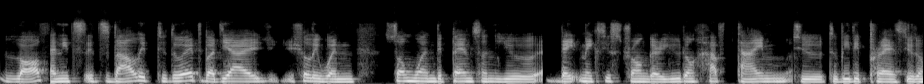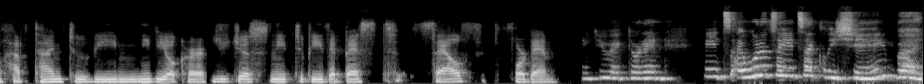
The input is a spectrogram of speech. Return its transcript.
love. And it's it's valid to do it. But yeah, usually when someone depends on you, they makes you stronger. You don't have time to to be depressed. You don't have time to be mediocre. You just need to be the best self for them. Thank you, Hector. And it's I wouldn't say it's a cliche, but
